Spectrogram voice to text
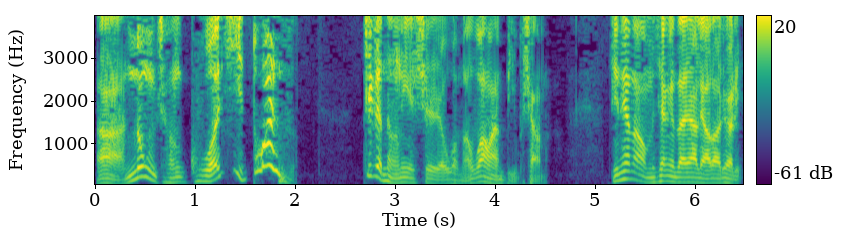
啊，弄成国际段子，这个能力是我们万万比不上的。今天呢，我们先给大家聊到这里。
